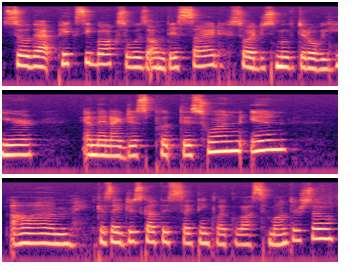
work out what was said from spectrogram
So that pixie box was on this side, so I just moved it over here. And then I just put this one in um because I just got this I think like last month or so.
